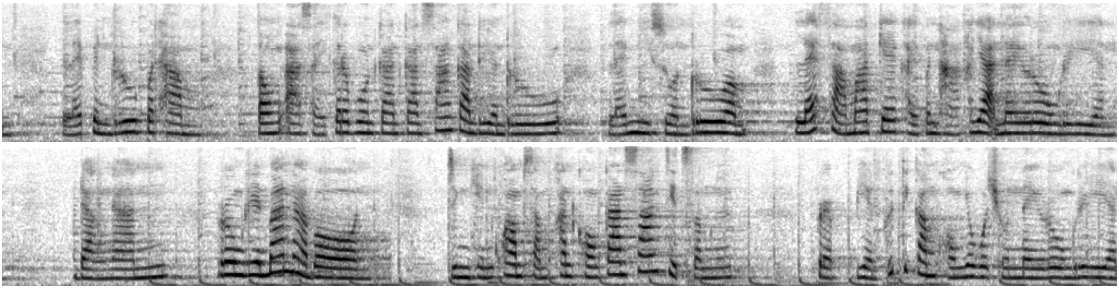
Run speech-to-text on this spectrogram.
น และเป็นรูปธรรม ต้องอาศัยกระบวนการการสร้างการเรียนรู้ และมีส่วนร่วม และสามารถแก้ไขปัญหาขยะในโรงเรียน ดังนั้น โรงเรียนบ้านนาบอนจึงเห็นความสำคัญของการสร้างจิตสำนึก ปรับเปลี่ยนพฤติกรรมของเยาวชนในโรงเรียน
